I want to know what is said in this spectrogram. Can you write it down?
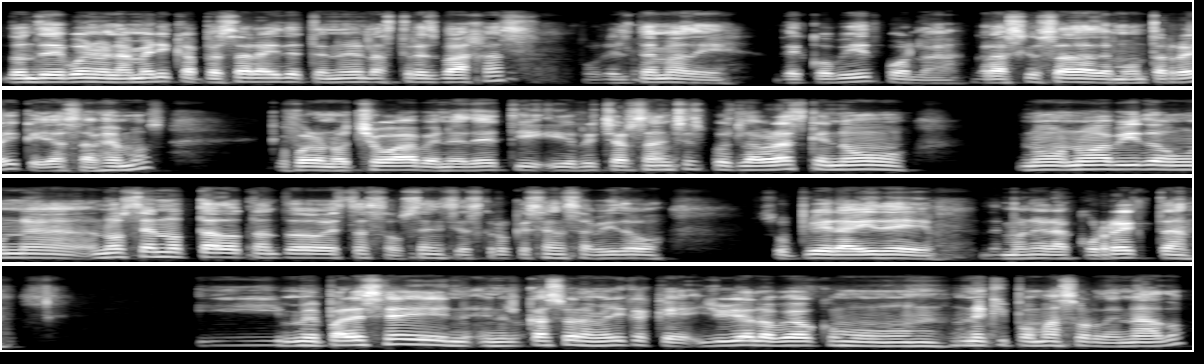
donde, bueno, el América, a pesar de tener las tres bajas por el tema de, de COVID, por la graciosada de Monterrey, que ya sabemos, que fueron Ochoa, Benedetti y Richard Sánchez, pues la verdad es que no, no, no ha habido una, no se han notado tanto estas ausencias, creo que se han sabido suplir ahí de, de manera correcta. Y me parece en, el caso de América que yo ya lo veo como un, equipo más ordenado,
